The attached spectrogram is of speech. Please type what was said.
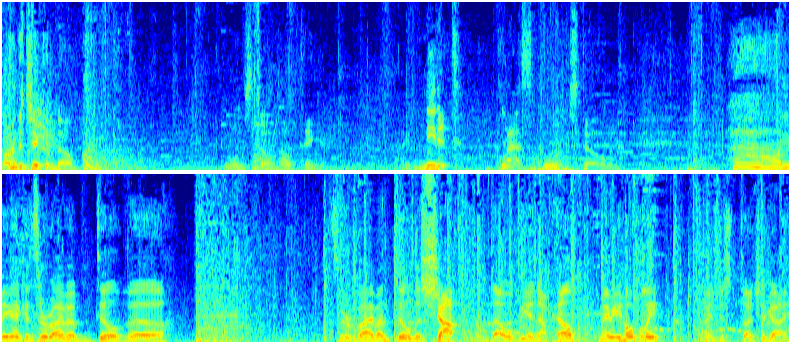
Oh, the chicken though. One stone, I'll take it. I need it. Glass Guon stone. Ah, maybe I can survive until the survive until the shop, and that will be enough help. Maybe, hopefully. I just touched a guy.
